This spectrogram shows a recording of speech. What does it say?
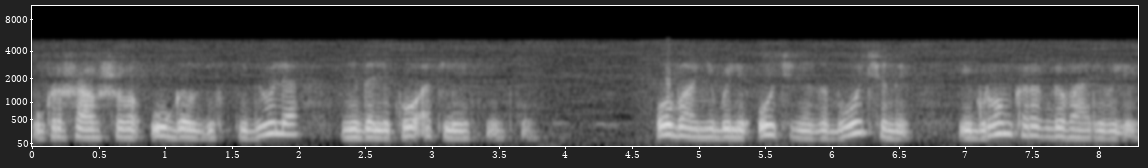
украшавшего угол вестибюля недалеко от лестницы. Оба они были очень озабочены и громко разговаривали.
